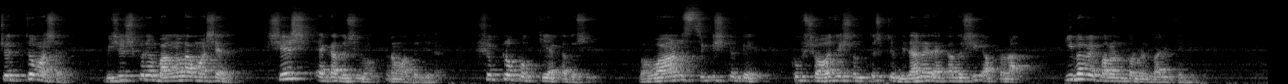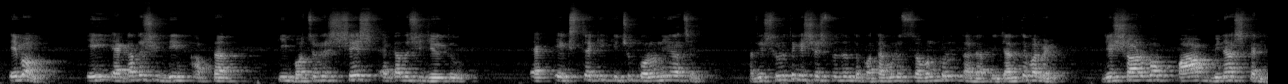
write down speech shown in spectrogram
চৈত্র মাসের, বিশেষ করে বাংলা মাসের শেষ একাদশী ভক্তরা মাতাজিরা শুক্লপক্ষী একাদশী। ভগবান শ্রীকৃষ্ণকে খুব সহজে সন্তুষ্ট বিধানের একাদশী আপনারা কীভাবে পালন করবেন বাড়িতে থেকে? এবং এই একাদশীর দিন আপনার কি বছরের শেষ একাদশী যেহেতু এক এক্সট্রা কি কিছু করণীয় আছে? আজকে শুরু থেকে শেষ পর্যন্ত কথাগুলো শ্রবণ করুন, তাহলে আপনি জানতে পারবেন যে সর্ব পাপ বিনাশকারী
